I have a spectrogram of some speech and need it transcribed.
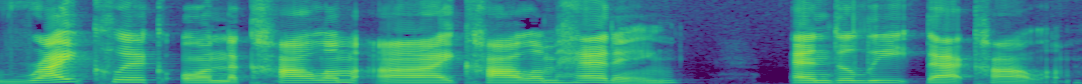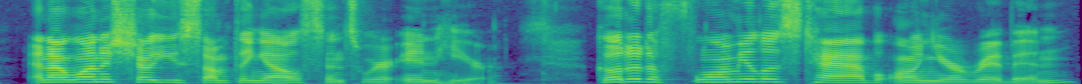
right click on the column I column heading and delete that column. And I want to show you something else since we're in here. Go to the Formulas tab on your ribbon,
